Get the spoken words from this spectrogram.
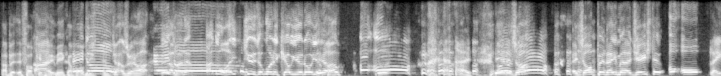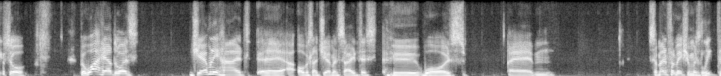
about the fucking how Aye. to make a bomb. Adolf! And Hitler's went like, wait a minute, I don't like! Jews, I'm going to kill you and all your Yeah. pal. Oh, oh! Oh it's, no! Op- it's Oppenheimer adjacent. Oh, oh. Right, so, but what I heard was Germany had uh, obviously a German scientist who was. Um, some information was leaked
